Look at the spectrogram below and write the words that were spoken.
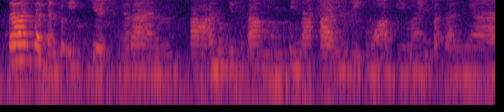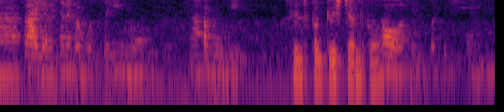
Sa 7 to 8 years nga ran, ah, ano gid ang pinaka hindi mo abi malipatan nga trials nga nag-abot sa imo nga kabuhi. Since pag Christian ko. Oo, since pag-Christian.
